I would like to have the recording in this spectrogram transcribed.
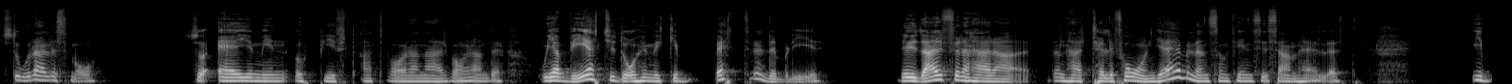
stora eller små, så är ju min uppgift att vara närvarande. Och jag vet ju då hur mycket bättre det blir. Det är ju därför det här, den här telefondjävulen som finns i samhället. I,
